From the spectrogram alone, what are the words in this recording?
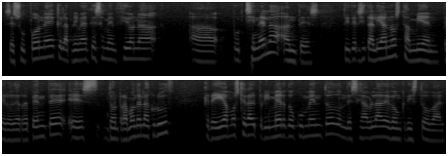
Se supone que la primera vez que se menciona a Purchinela antes, títeres italianos también, pero de repente es don Ramón de la Cruz, creíamos que era el primer documento donde se habla de don Cristóbal.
